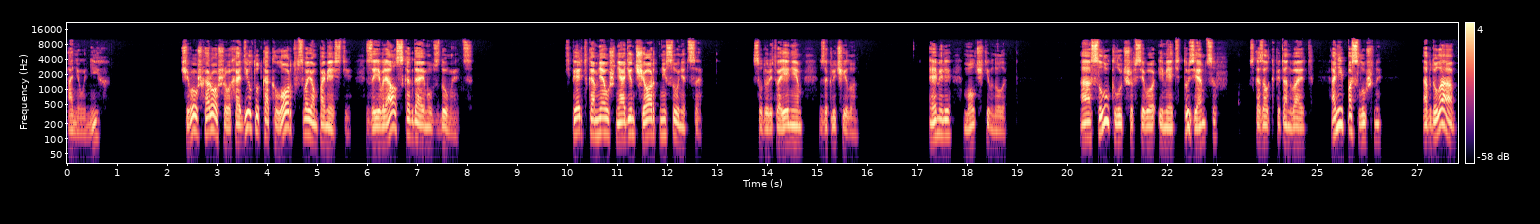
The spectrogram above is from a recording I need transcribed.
а не у них. Чего уж хорошего, ходил тут как лорд в своем поместье, заявлялся, когда ему вздумается. Теперь-то ко мне уж ни один черт не сунется. С удовлетворением заключил он. Эмили молча кивнула. — А слуг лучше всего иметь туземцев, — сказал капитан Вайт. — Они послушны. — Абдулла,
